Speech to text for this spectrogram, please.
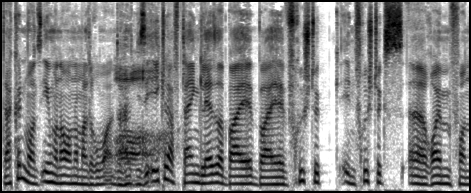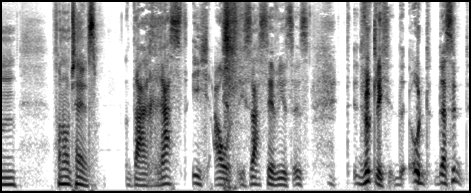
da können wir uns irgendwann auch nochmal drüber unterhalten. Diese ekelhaft kleinen Gläser bei, bei Frühstück, in Frühstücksräumen von, von Hotels. Da rast ich aus. Ich sag's dir, wie es ist. Wirklich. Und das sind,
